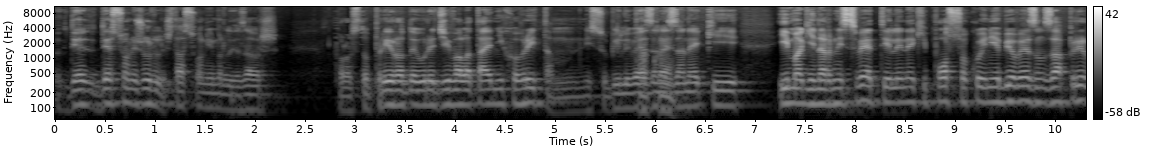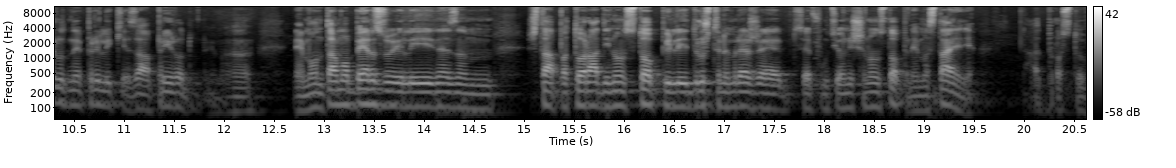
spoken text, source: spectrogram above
gde, gde su oni žurili, šta su oni imali da završe? Prosto priroda je uređivala taj njihov ritam, nisu bili vezani za neki imaginarni svet ili neki posao koji nije bio vezan za prirodne prilike, za prirodu. Nema, nema on tamo berzu ili ne znam šta, pa to radi non stop ili društvene mreže, sve funkcioniše non stop, nema stajanja. Tad prosto,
